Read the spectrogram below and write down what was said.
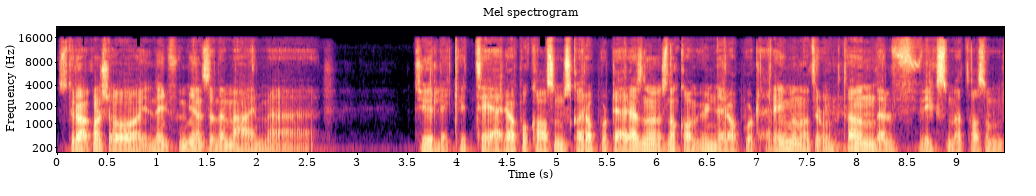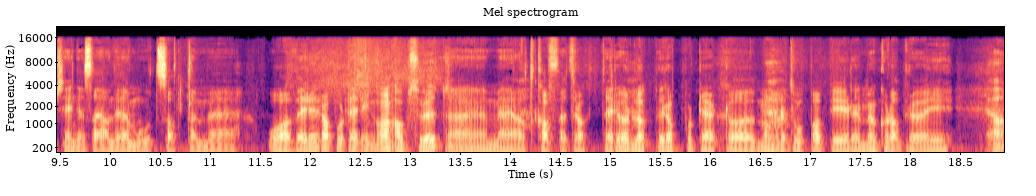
Så tror jeg kanskje også i den forbindelse det med her med tydelige kriterier på hva som skal rapporteres. Nå har vi snakka om underrapportering, men jeg tror nok det er en del virksomheter som kjenner seg igjen i det motsatte med overrapportering òg. Absolutt. Eh, Med at kaffetrakter er ødelagt rapportert, og mangler dopapir, møgla brød i, Ja.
